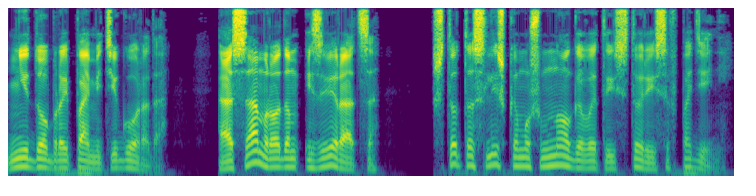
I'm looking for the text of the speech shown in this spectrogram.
недоброй памяти города. А сам родом из Вераца. Что-то слишком уж много в этой истории совпадений.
